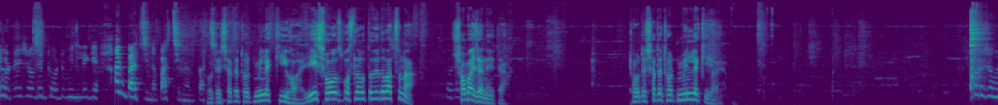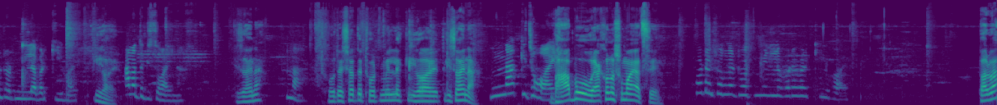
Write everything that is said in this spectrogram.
ঠোঁটের সঙ্গে ঠোঁট মিললে কি আমি পাচ্ছি না পাচ্ছি না ঠোঁটের সাথে ঠোঁট মিললে কি হয়? এই সহজ প্রশ্নের উত্তর দিতে পারছ না। সবাই জানে এটা। ঠোঁটের সাথে ঠোঁট মিললে কি হয়? ঠোঁটের সঙ্গে ঠোঁট মিললে আবার কি হয়? কি হয়? আমার তো কিছু হয় না। কিছু হয় না? না। ঠোঁটের সাথে ঠোঁট মিললে কি হয়? কিছু হয় না? না কিছু হয় ভাবো এখনও সময় আছে। ঠোঁট মিললে পরে আবার কি হয়? পারবা?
